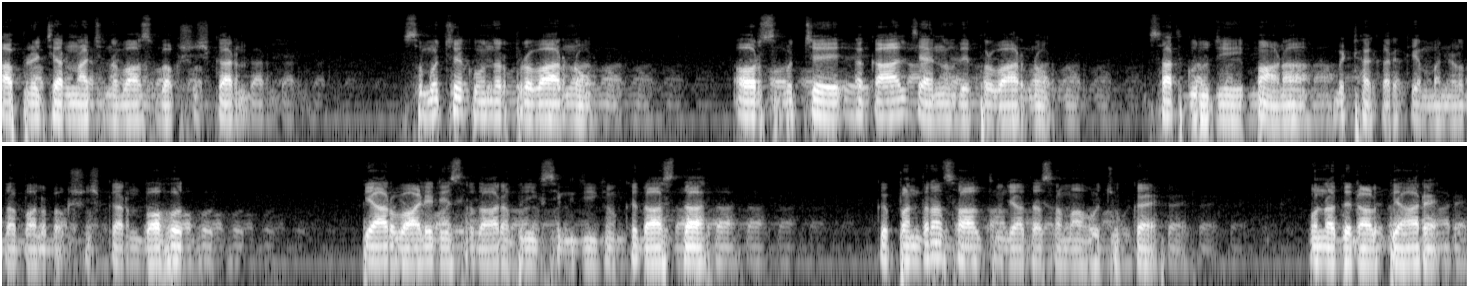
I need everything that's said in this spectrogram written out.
ਆਪਣੇ ਚਰਨਾਂ 'ਚ ਨਿਵਾਸ ਬਖਸ਼ਿਸ਼ ਕਰਨ। ਸਮੁੱਚੇ ਕੂਨਰ ਪਰਿਵਾਰ ਨੂੰ ਔਰ ਸਮੁੱਚੇ ਅਕਾਲ ਚੈਨਲ ਦੇ ਪਰਿਵਾਰ ਨੂੰ ਸਤਿਗੁਰੂ ਜੀ ਭਾਣਾ ਮਿੱਠਾ ਕਰਕੇ ਮੰਨਣ ਦਾ ਬਲ ਬਖਸ਼ਿਸ਼ ਕਰਨ ਬਹੁਤ ਪਿਆਰ ਵਾਲੇ ਨੇ ਸਰਦਾਰ ਅਮਰੀਕ ਸਿੰਘ ਜੀ, ਕਿਉਂਕਿ ਦੱਸਦਾ ਕਿ 15 ਸਾਲ ਤੋਂ ਜ਼ਿਆਦਾ ਸਮਾਂ ਹੋ ਚੁੱਕਾ ਹੈ। ਉਹਨਾਂ ਦੇ ਨਾਲ ਪਿਆਰ ਹੈ।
